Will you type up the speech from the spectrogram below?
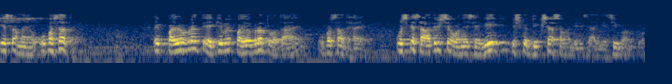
इस समय उपसद, एक पयोव्रत एक में पयोव्रत होता है, उपसद है। उसके सादृश्य होने से भी इसको दीक्षा समझनी चाहिए जीवन को।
